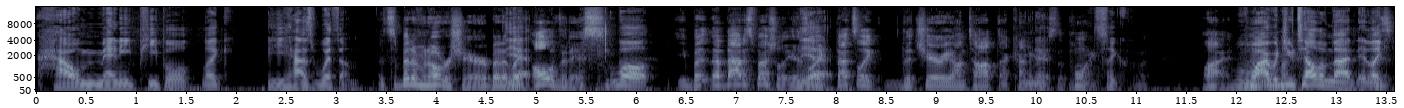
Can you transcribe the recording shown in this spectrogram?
how many people like he has with him. It's a bit of an overshare, but Yeah. like all of it is. Well, But that, that especially is Yeah. like that's like the cherry on top that kind of Yeah. makes the point. it's like Why? why would you tell them that? It like Is-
